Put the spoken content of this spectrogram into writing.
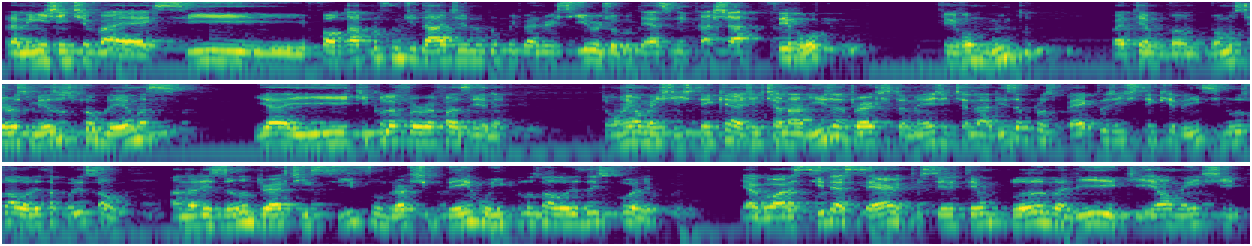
Para mim a gente vai, é, se faltar profundidade no grupo de wide receiver, o jogo TS não encaixar, ferrou. Ferrou muito. Vai ter, vamos ter os mesmos problemas. E aí, o que, que o LeFleur vai fazer, né? Então, realmente, a gente tem que. A gente analisa draft também, a gente analisa prospectos, a gente tem que ver em cima os valores da posição. Analisando o draft em si, foi um draft bem ruim pelos valores da escolha. E agora, se der certo, se ele tem um plano ali que realmente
